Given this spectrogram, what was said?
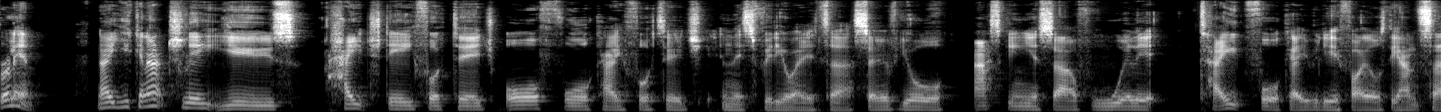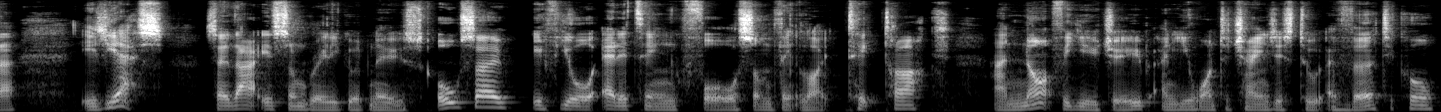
Brilliant. Now you can actually use HD footage or 4K footage in this video editor. So if you're asking yourself, will it take 4K video files? The answer is yes. So that is some really good news. Also, if you're editing for something like TikTok and not for YouTube and you want to change this to a vertical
